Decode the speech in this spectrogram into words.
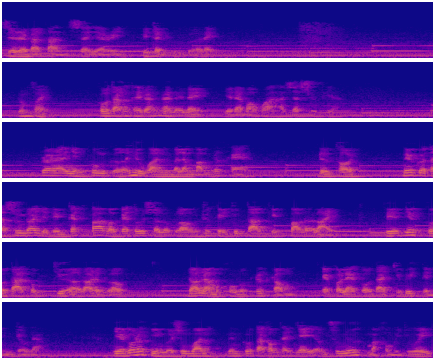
Zerebatan Sayari phía trên khung cửa này. Đúng vậy, cô ta có thể đoán ra nơi này và đã bỏ qua Hagia Sophia. Rora nhìn khung cửa hiu quạnh và lầm bầm rất khẽ. Được thôi, nếu cô ta xuống đó và tìm cách phá vỡ cái túi sợ lục lon trước khi chúng ta kịp bao nó lại, thì ít nhất cô ta cũng chưa ở đó được lâu. Đó là một khu vực rất rộng và có lẽ cô ta chưa biết tìm chỗ nào. Giờ có rất nhiều người xung quanh nên cô ta không thể nhảy ầm xuống nước mà không bị chú ý.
